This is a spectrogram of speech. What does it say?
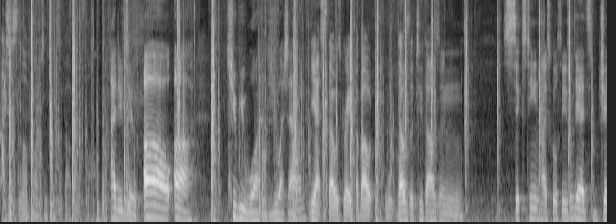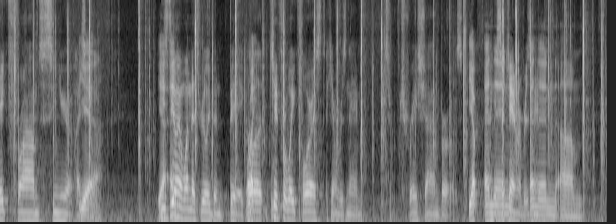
I just love watching things about football. i do too oh uh qb1 did you watch that one Yes, that was great. About that was the 2016 high school season. Yeah, it's Jake Fromm's senior year of high school. yeah, yeah. He's the only one that's really been big. Right. Well, kid for Wake Forest, I can't remember his name. Tr- Trayshawn Burrows. Yep, and I then can't remember his and name. then um,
